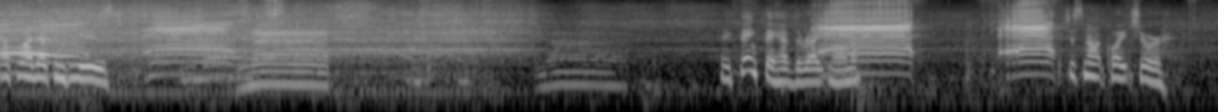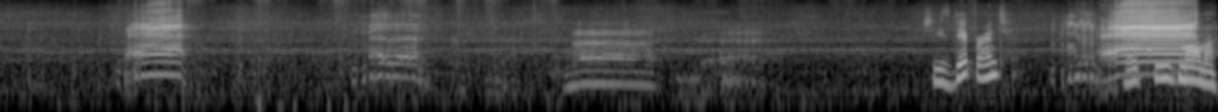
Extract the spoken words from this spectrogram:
That's why they're confused. They think they have the right mama. Just not quite sure. She's different, but she's mama.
